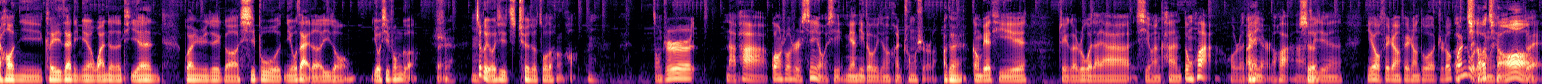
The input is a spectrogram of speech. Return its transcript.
然后你可以在里面完整的体验关于这个西部牛仔的一种游戏风格。对这个游戏确实做得很好。嗯。总之，哪怕光说是新游戏，年底都已经很充实了，啊，对，更别提这个。如果大家喜欢看动画或者电影的话啊，最近也有非常非常多值得关注的乔东西。乔，对，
